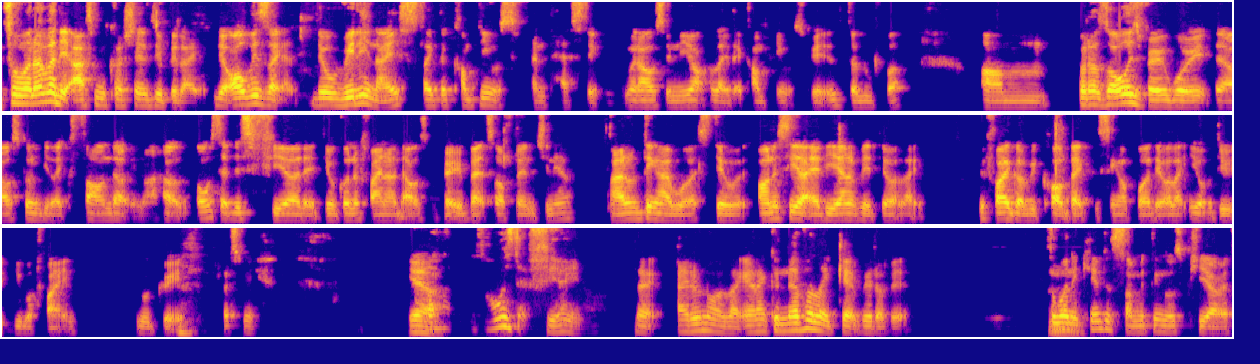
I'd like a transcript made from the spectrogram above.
So whenever they ask me questions, they'll be like, they're always like, they were really nice. Like the company was fantastic. When I was in New York, like the company was great. It's the Looper. Um, but I was always very worried that I was going to be like found out. You know, I always had this fear that you're going to find out that I was a very bad software engineer. I don't think I was. They were honestly like, at the end of it, they were like, before I got recalled back to Singapore, they were like, "Yo, dude, you were fine. You were great. Trust me." yeah. But it's always that fear, you know. Like I don't know, like, and I could never like get rid of it. So when Mm. it came to submitting those PRs,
